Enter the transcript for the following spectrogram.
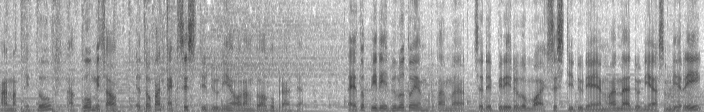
anak itu, aku misal, itu kan eksis di dunia orang tua aku berada. Nah itu pilih dulu tuh yang pertama. Jadi pilih dulu mau eksis di dunia yang mana, dunia sendiri,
